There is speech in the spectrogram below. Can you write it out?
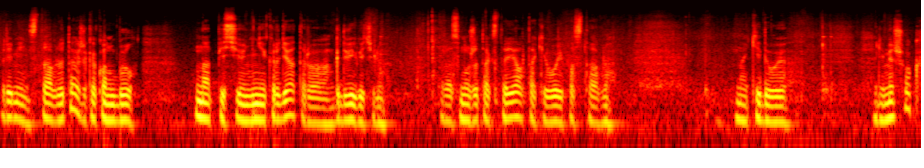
Ремень ставлю так же, как он был надписью не к радиатору, а к двигателю. Раз он уже так стоял, так его и поставлю. Накидываю ремешок.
